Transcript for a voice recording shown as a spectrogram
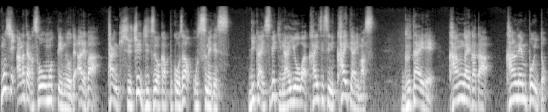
もしあなたがそう思っているのであれば、短期集中実用カップ講座はおすすめです。理解すべき内容は解説に書いてあります。具体例、考え方、関連ポイント、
